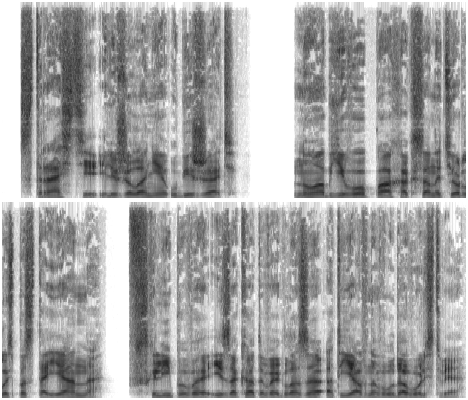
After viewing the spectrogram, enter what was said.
— страсти или желание убежать. Но об его пах Оксана терлась постоянно, всхлипывая и закатывая глаза от явного удовольствия.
